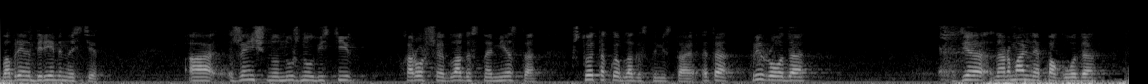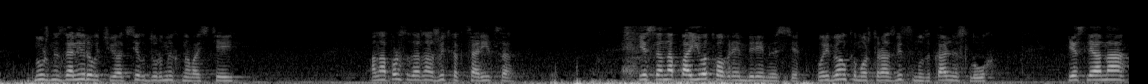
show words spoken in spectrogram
во время беременности а, женщину нужно увести в хорошее благостное место. Что это такое благостные места? Это природа, где нормальная погода. Нужно изолировать ее от всех дурных новостей. Она просто должна жить как царица, если она поет во время беременности, у ребенка может развиться музыкальный слух. Если она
